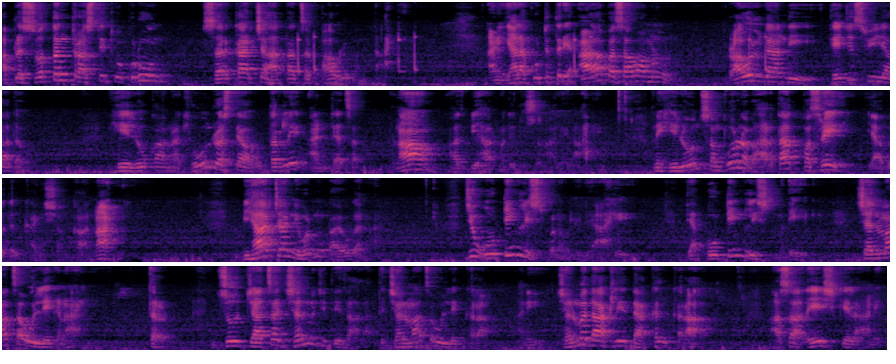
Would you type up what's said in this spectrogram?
आपलं स्वतंत्र अस्तित्व करून सरकारच्या हाताचं पाऊल बनत आहे. आणि याला कुठेतरी आळा बसावा म्हणून राहुल गांधी तेजस्वी यादव हे लोकांना घेऊन रस्त्यावर उतरले आणि त्याचा परिणाम आज बिहारमध्ये दिसून आलेला आहे. आणि ही लोन संपूर्ण भारतात पसरेल याबद्दल काही शंका नाही. बिहारच्या निवडणूक आयोगानं जी वोटिंग लिस्ट बनवलेली आहे त्या वोटिंग लिस्टमध्ये जन्माचा उल्लेख नाही. तर जो ज्याचा जन्म जिथे झाला तर जन्माचा उल्लेख करा आणि जन्मदाखले दाखल करा असा आदेश केला आणि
